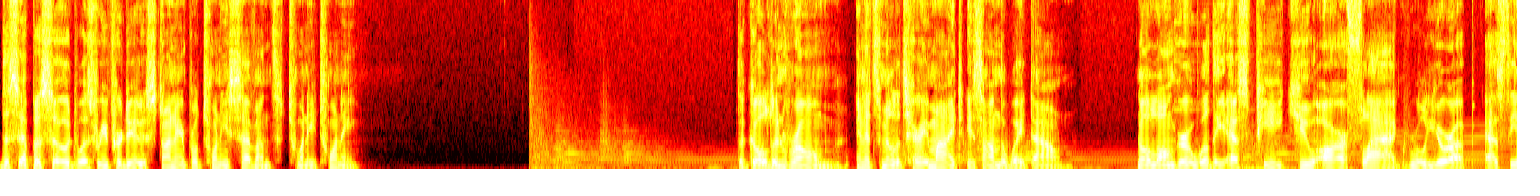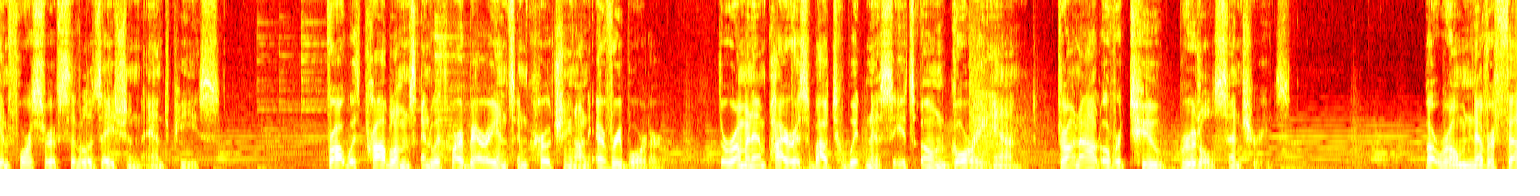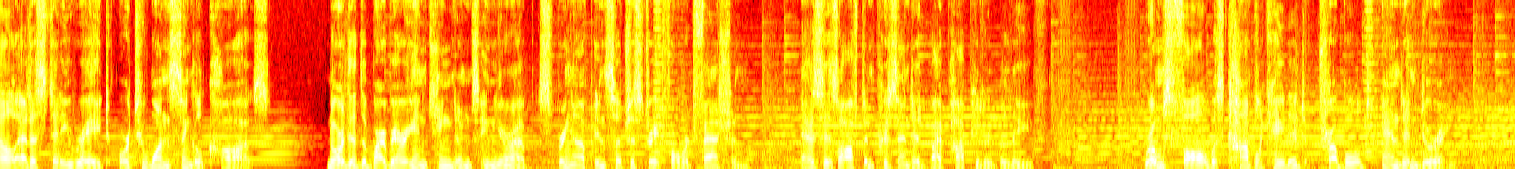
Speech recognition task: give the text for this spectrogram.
This episode was reproduced on April 27, 2020. The Golden Rome, in its military might, is on the way down. No longer will the SPQR flag rule Europe as the enforcer of civilization and peace. Fraught with problems and with barbarians encroaching on every border, the Roman Empire is about to witness its own gory end, drawn out over two brutal centuries. But Rome never fell at a steady rate or to one single cause, nor did the barbarian kingdoms in Europe spring up in such a straightforward fashion, as is often presented by popular belief. Rome's fall was complicated, troubled, and enduring,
